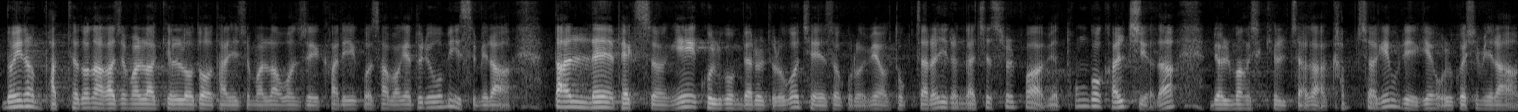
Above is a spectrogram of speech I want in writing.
너희는 밭에도 나가지 말라 길로도 다니지 말라 원수의 칼이 있고 사방에 두려움이 있음이라 딸내 백성이 굵은 배를 두르고 재에서 구르며 독자를 이른같이 슬퍼하며 통곡할지어다 멸망시킬 자가 갑자기 우리에게 올 것임이라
